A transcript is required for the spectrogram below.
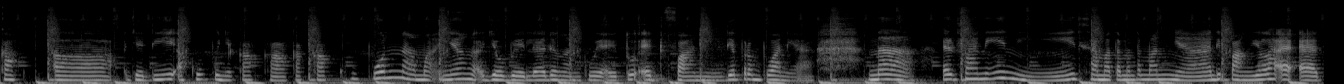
kak uh, jadi aku punya kakak. Kakakku pun namanya nggak jauh beda denganku yaitu Edvani. Dia perempuan ya. Nah Edvani ini sama teman-temannya dipanggil lah Eed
